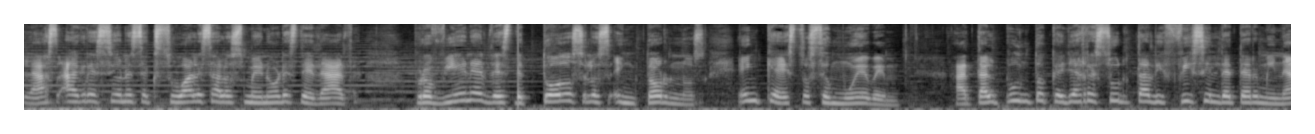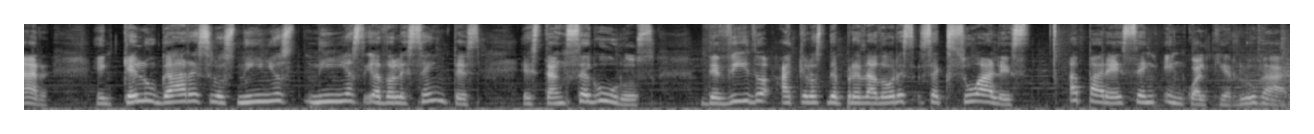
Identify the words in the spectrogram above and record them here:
Las agresiones sexuales a los menores de edad provienen desde todos los entornos en que estos se mueven, a tal punto que ya resulta difícil determinar en qué lugares los niños, niñas y adolescentes están seguros debido a que los depredadores sexuales aparecen en cualquier lugar.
